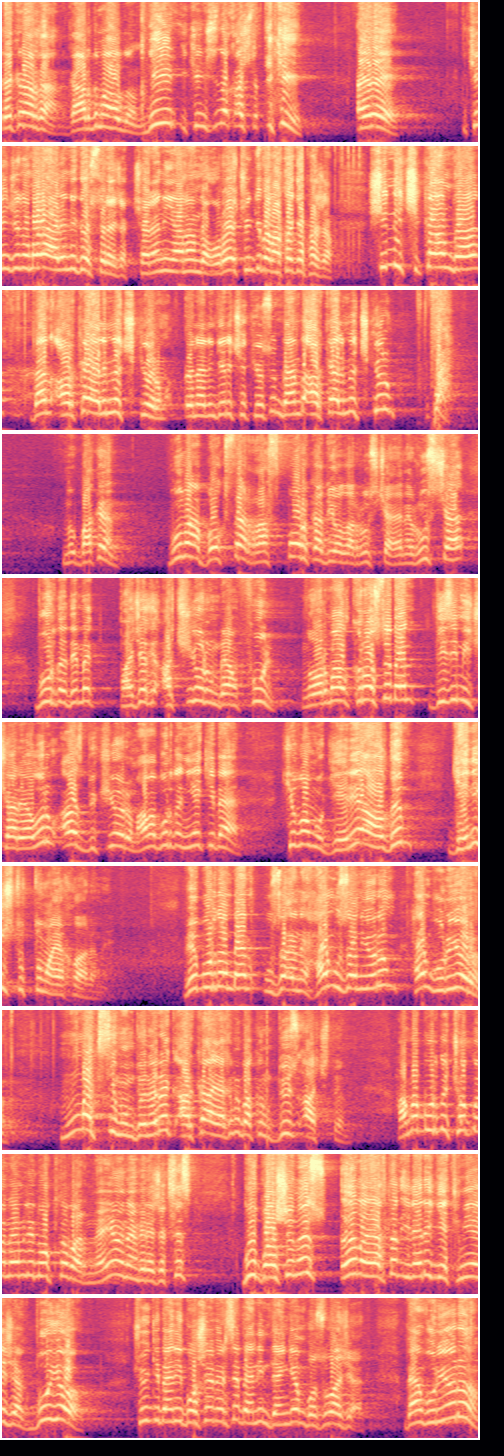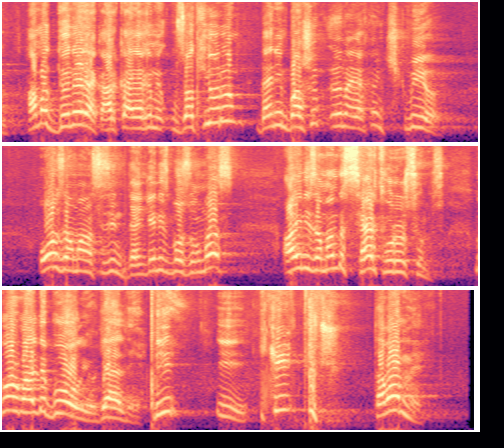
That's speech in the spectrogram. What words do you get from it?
Tekrardan gardımı aldım. Bir, ikincisinde kaçtım. İki. Evet. İkinci numara elini gösterecek. Çenenin yanında. Oraya çünkü ben atak yapacağım. Şimdi çıkan da ben arka elimle çıkıyorum. Ön elini geri çekiyorsun. Ben de arka elimle çıkıyorum. Bah! Bakın buna boksta rasporka diyorlar Rusça. Yani Rusça burada demek bacak açıyorum ben full. Normal cross'ta ben dizimi içeriye alıyorum az büküyorum. Ama burada niye ki ben kilomu geri aldım geniş tuttum ayaklarımı. Ve buradan ben uza, yani hem uzanıyorum hem vuruyorum. Maksimum dönerek arka ayakımı bakın düz açtım. Ama burada çok önemli nokta var. Neye önem vereceksiniz? Bu başınız ön ayaktan ileri gitmeyecek. Bu yok. Çünkü beni boşa verse benim dengem bozulacak. Ben vuruyorum ama dönerek arka ayağımı uzatıyorum. Benim başım ön ayaktan çıkmıyor. O zaman sizin dengeniz bozulmaz. Aynı zamanda sert vurursunuz. Normalde bu oluyor. Geldi. Bir, iki, üç. Tamam mı?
